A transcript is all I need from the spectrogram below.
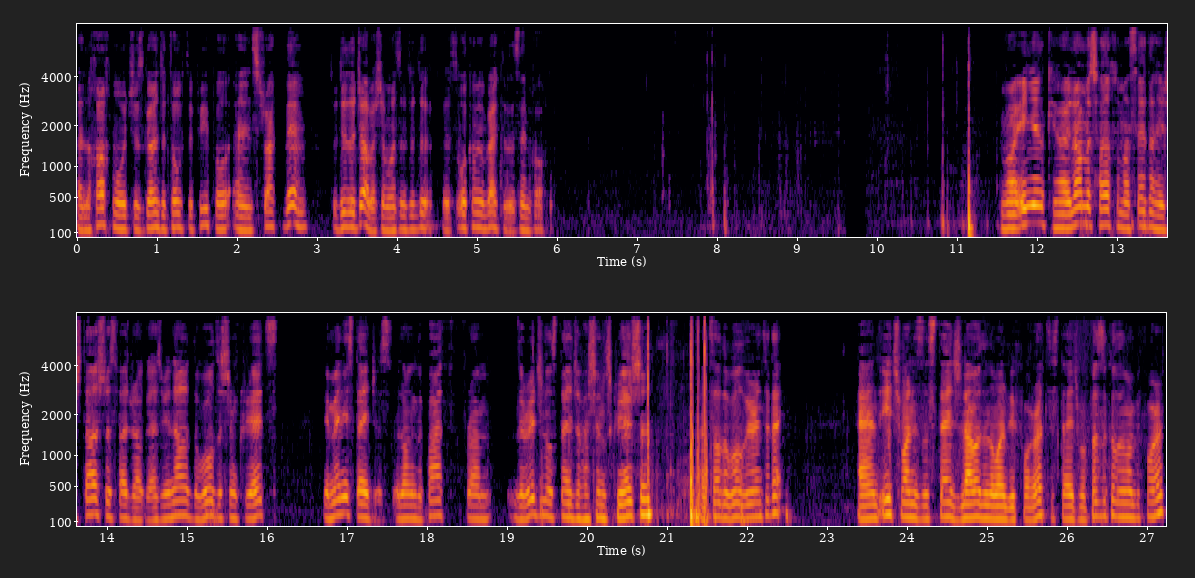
and the Chachma which is going to talk to people and instruct them to do the job Hashem wants them to do. But it's all coming back to the same Chachma. As we know, the world Hashem creates there are many stages along the path from the original stage of Hashem's creation until the world we're in today. And each one is a stage lower than the one before it, a stage more physical than the one before it.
